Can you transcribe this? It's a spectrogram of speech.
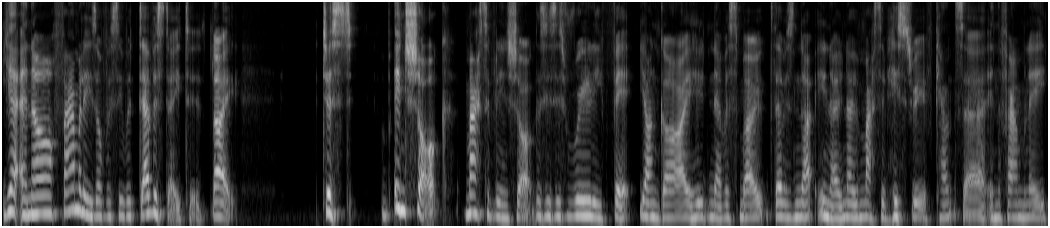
yeah, and our families obviously were devastated, like just in shock, massively in shock. This is this really fit young guy who'd never smoked. There was no, you know, no massive history of cancer in the family,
